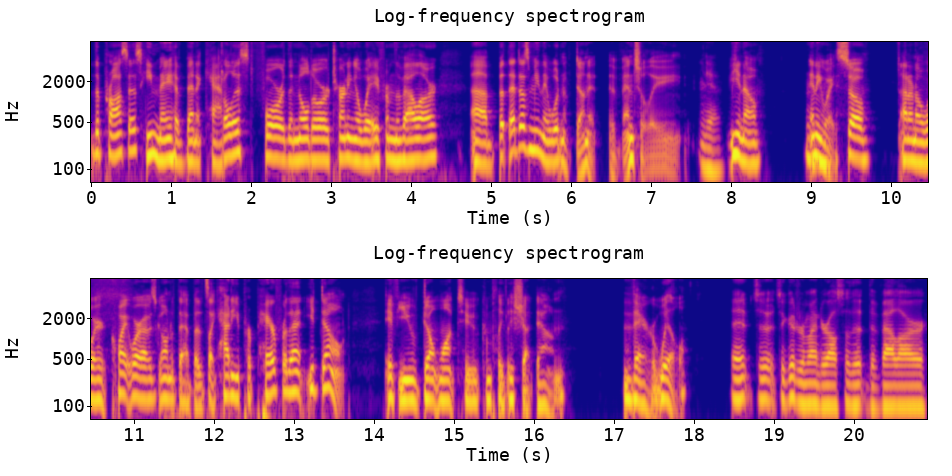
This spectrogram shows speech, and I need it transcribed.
the process, he may have been a catalyst for the Noldor turning away from the Valar. Uh, but that doesn't mean they wouldn't have done it eventually. Yeah. You know. Mm-hmm. Anyway, so I don't know where quite where I was going with that, but it's like, how do you prepare for that? You don't if you don't want to completely shut down their will. It's a, it's a good reminder also that the Valar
